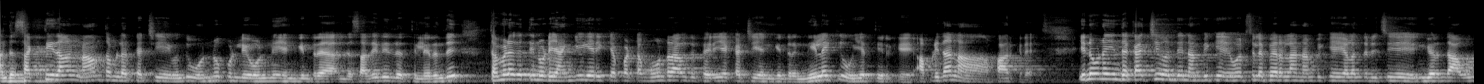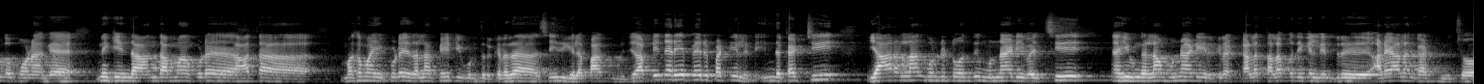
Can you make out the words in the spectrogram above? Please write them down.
அந்த சக்தி தான் நாம் தமிழர் கட்சியை வந்து ஒன்று புள்ளி ஒன்று என்கின்ற அந்த சதவீதத்திலிருந்து தமிழகத்தினுடைய அங்கீகரிக்கப்பட்ட மூன்றாவது பெரிய கட்சி என்கின்ற நிலைக்கு உயர்த்தியிருக்கு. அப்படிதான் நான் பார்க்கிறேன். இன்னொன்று இந்த கட்சி வந்து நம்பிக்கை ஒரு சில பேரெல்லாம் நம்பிக்கை இழந்துருச்சு இங்கேருந்து அவங்க போனாங்க. இன்னைக்கு இந்த அந்த அம்மா கூட ஆத்தா மகமாயி கூட இதெல்லாம் பேட்டி கொடுத்துருக்கிறதா செய்திகளை பார்க்க முடிஞ்சு அப்படி நிறைய பேர் பட்டியலிட்டு இந்த கட்சி யாரெல்லாம் கொண்டுட்டு வந்து முன்னாடி வச்சு இவங்கெல்லாம் முன்னாடி இருக்கிற கள தளபதிகள் என்று அடையாளம் காட்டுனுச்சோ?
